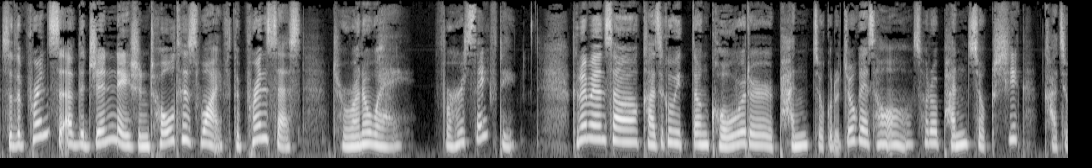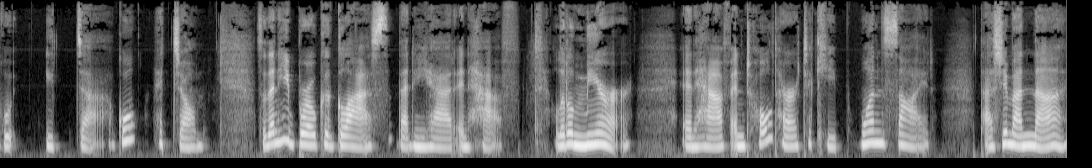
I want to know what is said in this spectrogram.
So the prince of the Jin nation told his wife, the princess, to run away for her safety. 그러면서 가지고 있던 거울을 반쪽으로 쪼개서 서로 반쪽씩 가지고 있자고 했죠. So then he broke a glass that he had in half, a little mirror in half, and told her to keep one side. 다시 만나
